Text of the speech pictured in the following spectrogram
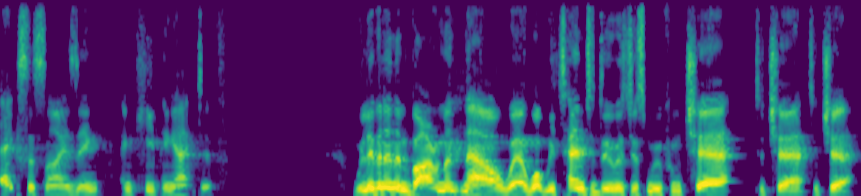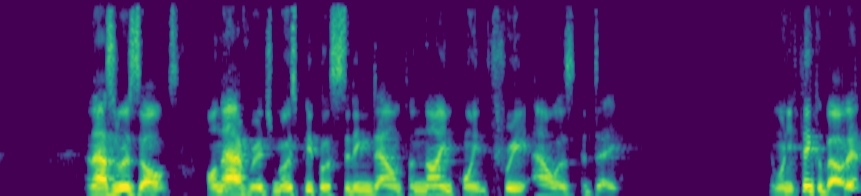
exercising and keeping active. We live in an environment now where what we tend to do is just move from chair to chair to chair. And as a result, on average, most people are sitting down for 9.3 hours a day. And when you think about it,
